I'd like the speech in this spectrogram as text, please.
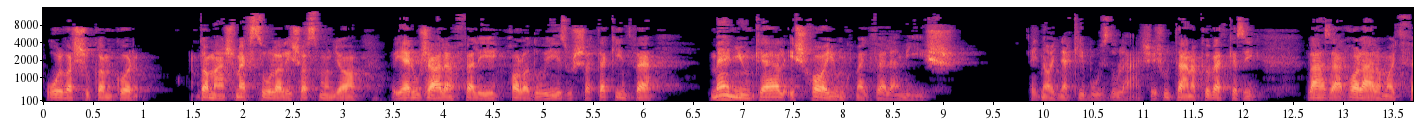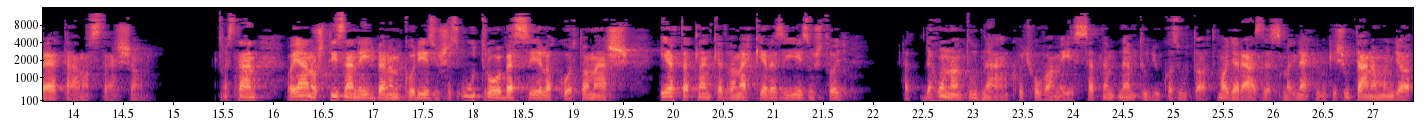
olvassuk, amikor Tamás megszólal, és azt mondja a Jeruzsálem felé haladó Jézusra tekintve, menjünk el, és halljunk meg vele mi is. Egy nagy nekibuzdulás. És utána következik Lázár halála, majd feltámasztása. Aztán a János 14-ben, amikor Jézus az útról beszél, akkor Tamás értetlenkedve megkérdezi Jézust, hogy hát de honnan tudnánk, hogy hova mész? Hát nem, nem tudjuk az utat, magyarázd ezt meg nekünk. És utána mondja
